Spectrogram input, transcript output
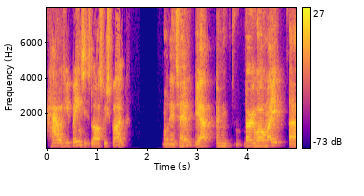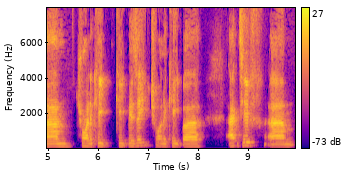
How have you been since last we spoke? Morning, Tim. Yeah, been very well, mate. Um, trying to keep keep busy, trying to keep uh, active. Um,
